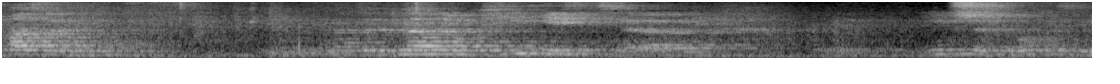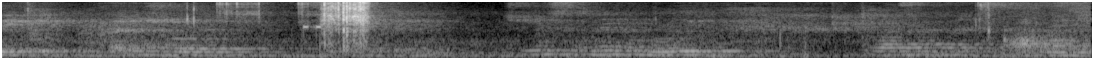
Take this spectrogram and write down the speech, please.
вказує на необхідність е, інших доказів, які пережили. Чомусь вони не були власне представлені.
